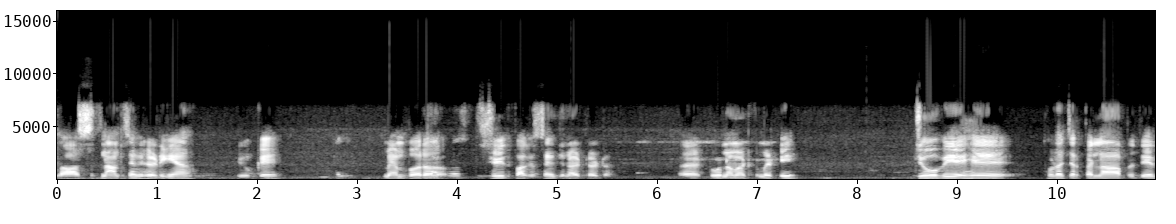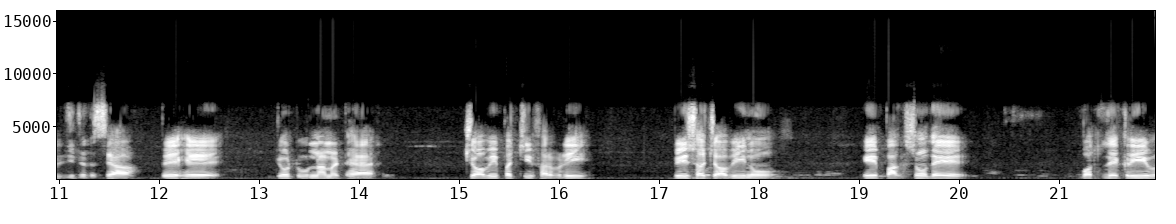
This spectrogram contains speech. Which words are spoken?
ਦਾਸ Satnam Singh Heriyan UK member Shaheed Bhagat Singh United Tournament Committee. ਜੋ ਵੀ ਇਹ ਥੋੜਾ ਚਿਰ ਪਹਿਲਾਂ ਆਪ ਦੇਵ ਜੀ ਨੇ ਦੱਸਿਆ ਵੀ ਇਹ ਜੋ ਟੂਰਨਾਮੈਂਟ ਹੈ 24 25 ਫਰਵਰੀ 2024 ਨੂੰ ਇਹ ਭਗਤ ਦੇ ਬੁੱਤ ਦੇ ਕਰੀਬ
